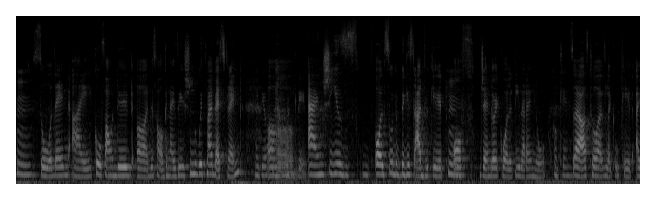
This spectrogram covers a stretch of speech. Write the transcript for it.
Hmm. So then I co-founded uh, this organization with my best friend. With your Uh, and she is also the biggest advocate of gender equality that I know. Okay. So I asked her, I was like, okay, I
